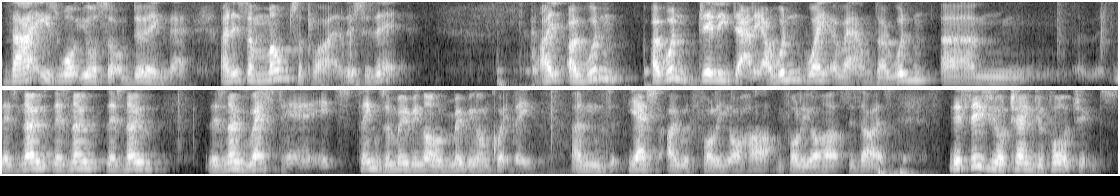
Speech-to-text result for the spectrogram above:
That is what you're sort of doing there. And it's a multiplier. This is it. I, I wouldn't I wouldn't dilly dally. I wouldn't wait around. I wouldn't um, there's no there's no there's no there's no rest here. It's things are moving on, moving on quickly. And yes, I would follow your heart and follow your heart's desires. This is your change of fortunes.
